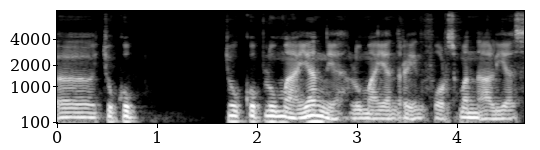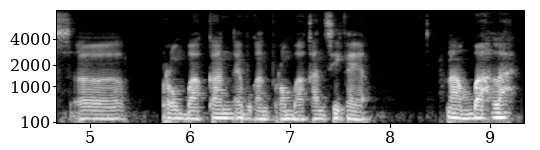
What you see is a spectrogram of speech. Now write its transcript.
uh, cukup cukup lumayan ya. Lumayan reinforcement alias uh, perombakan eh bukan perombakan sih kayak nambah lah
